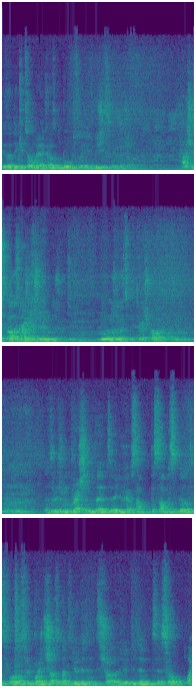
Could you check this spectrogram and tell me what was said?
і завдяки цьому я якраз добув свої більшість своїх очок. А ще склалось враження, що він дуже хотів. Були можливості для триочкових, але. There is an impression that uh, you have some some possibilities for three-point shots, but you didn't show, you didn't uh, throw. Why?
